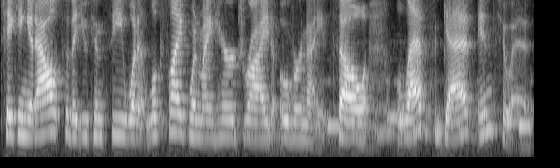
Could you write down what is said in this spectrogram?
taking it out so that you can see what it looks like when my hair dried overnight. So let's get into it.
